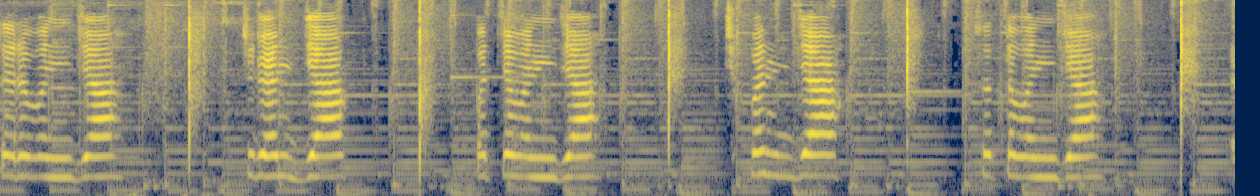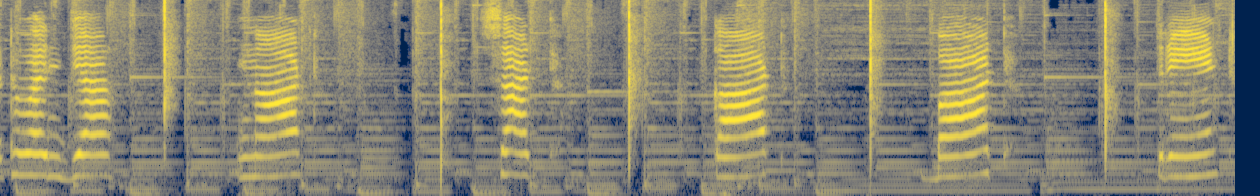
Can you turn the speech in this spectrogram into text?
तरवंजा चुरंजा पचवंजा छपंजा सतवंजा अठवंजा उनाठ साठ काठ बाट त्रेंठ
